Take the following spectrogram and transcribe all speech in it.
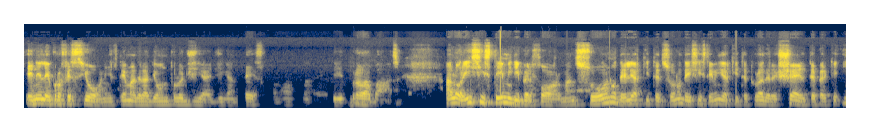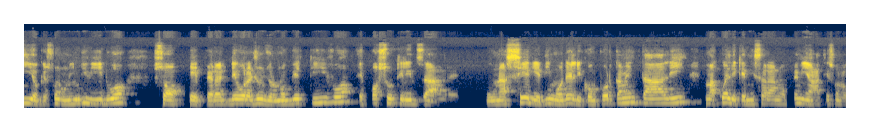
E nelle professioni il tema della deontologia è gigantesco, no? è addirittura la base. Allora, i sistemi di performance sono, sono, dei sistemi di architettura delle scelte, perché io che sono un individuo so che per, devo raggiungere un obiettivo e posso utilizzare una serie di modelli comportamentali, ma quelli che mi saranno premiati sono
